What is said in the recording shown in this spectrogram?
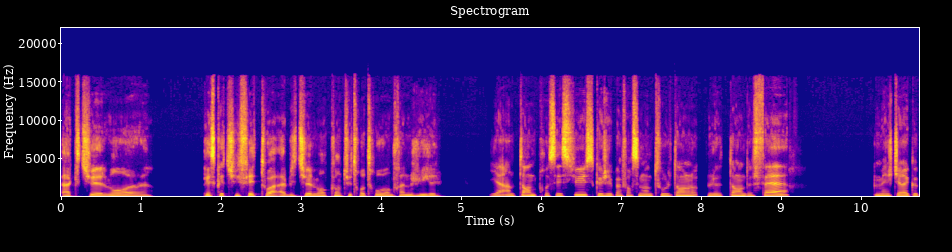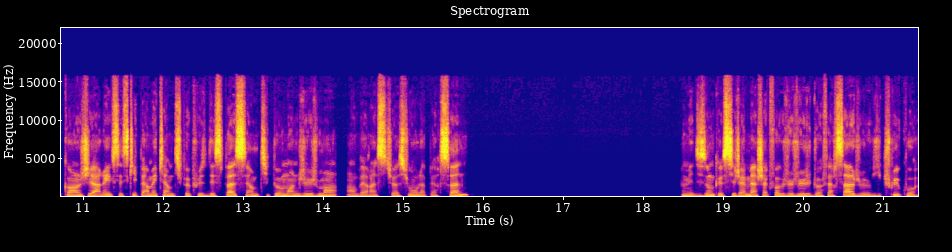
actuellement euh, Qu'est-ce que tu fais toi habituellement quand tu te retrouves en train de juger? Il y a un temps de processus que j'ai pas forcément tout le temps le temps de faire, mais je dirais que quand j'y arrive, c'est ce qui permet qu'il y ait un petit peu plus d'espace et un petit peu moins de jugement envers la situation ou la personne. Mais disons que si jamais à chaque fois que je juge, je dois faire ça, je vis plus quoi.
